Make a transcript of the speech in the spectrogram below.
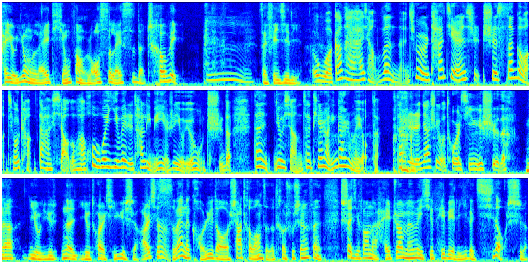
还有用来停放劳斯莱斯的车位，嗯，在飞机里。我刚才还想问呢，就是它既然是是三个网球场大小的话，会不会意味着它里面也是有游泳池的？但又想在天上应该是没有的。但是人家是有土耳其浴室的，那有浴那有土耳其浴室，而且此外呢，考虑到沙特王子的特殊身份，设计方呢还专门为其配备了一个祈祷室。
